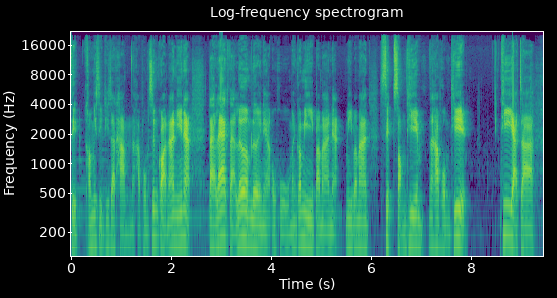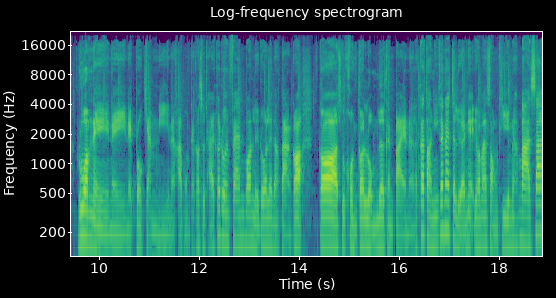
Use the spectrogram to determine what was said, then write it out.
สิทธิ์เขามีสิทธิ์ที่จะทำนะครับผมซึ่งก่อนหน้านี้เนี่ยแต่แรกแต่เริ่มเลยเนี่ยโอ้โหมันก็มีประมาณเนี่ยมีประมาณ 12 ทีมนะครับผมที่ ที่อยากจะร่วมในในในโปรแกรมนี้นะครับผมแต่ก็สุดท้ายก็โดนแฟนบอลหรือโดนอะไรต่างๆ ก็ก็ทุกคนก็ล้มเลิกกันไปนะแล้วก็ตอนนี้ก็น่าจะเหลือเนี่ยประมาณ 2 ทีมนะบาซ่า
